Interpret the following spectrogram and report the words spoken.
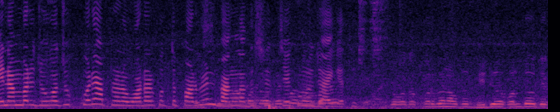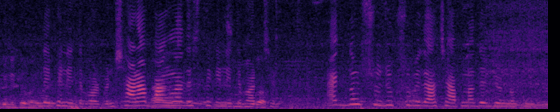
এই নাম্বারে যোগাযোগ করে আপনারা অর্ডার করতে পারবেন বাংলাদেশের যে কোনো জায়গা থেকে। যোগাযোগ করবেন ভিডিও কল দিয়েও দেখে নিতে পারবেন। দেখে নিতে পারবেন সারা বাংলাদেশ থেকে নিতে পারছেন। একদম সুযোগ সুবিধা আছে আপনাদের জন্য কিন্তু।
